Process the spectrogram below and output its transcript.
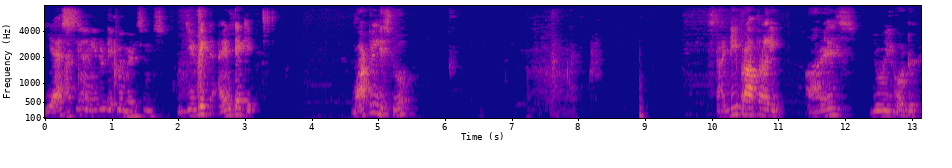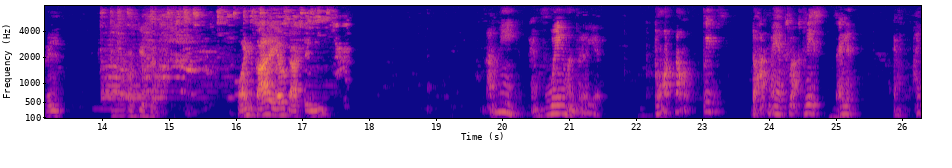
Yes. I think I need to take my medicines. give it, I'll take it. What will this do? Study properly or else you will go to hell. Uh, okay, sir. One call I have to attend. Mommy, I'm fooling one fellow here. Don't now, please. Don't my Xbox, please. Silent. I'm, I,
